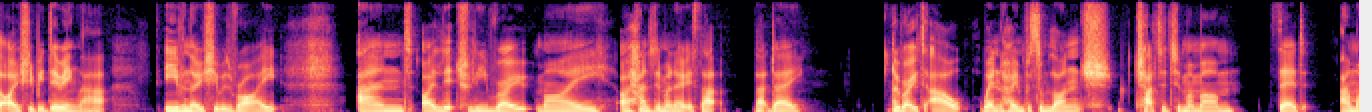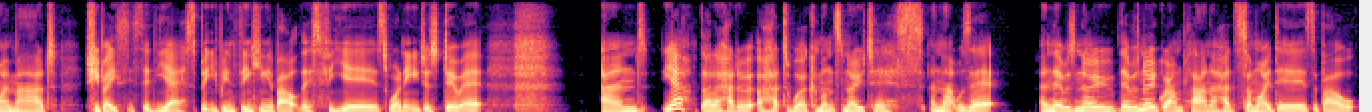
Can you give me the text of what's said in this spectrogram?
that I should be doing that, even though she was right. And I literally wrote my, I handed in my notice that that day. I wrote it out, went home for some lunch, chatted to my mum, said, Am I mad? She basically said, Yes, but you've been thinking about this for years. Why don't you just do it? And yeah, that I had a I had to work a month's notice and that was it. And there was no there was no grand plan. I had some ideas about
